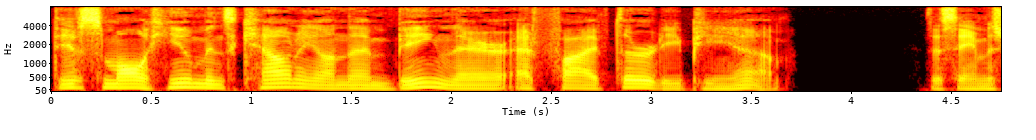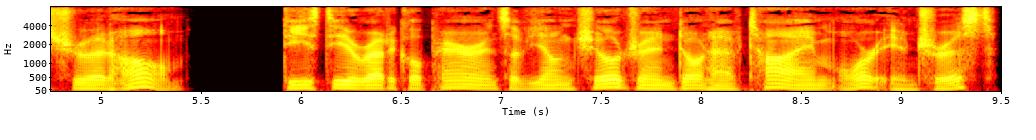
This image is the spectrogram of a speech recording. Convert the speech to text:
They have small humans counting on them being there at 5:30 p.m. The same is true at home. These theoretical parents of young children don't have time or interest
